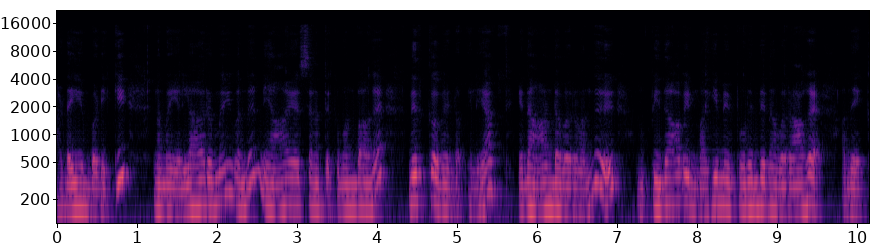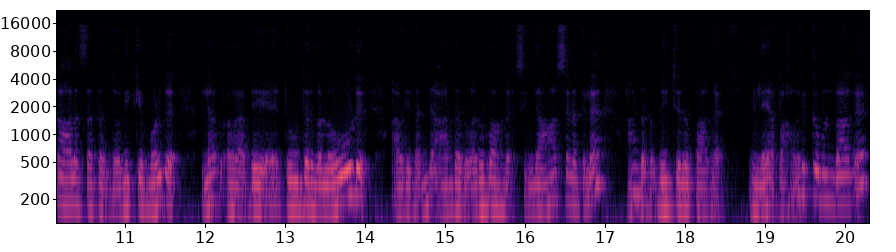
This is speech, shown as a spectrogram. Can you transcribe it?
அடையும்படிக்கு நம்ம எல்லாருமே வந்து நியாயசனத்துக்கு முன்பாக நிற்க வேண்டும் இல்லையா? ஏன்னா ஆண்டவர் வந்து பிதாவின் மகிமை புரிந்தினவராக அந்த எக்கால சத்தம் துணிக்கும் பொழுது அப்படியே தூதர்களோடு அப்படி வந்து ஆண்டவர் வருவாங்க. சிங்காசனத்தில் ஆண்டவர் வீற்றிருப்பாங்க. இல்லையா? அப்போ அவருக்கு முன்பாக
